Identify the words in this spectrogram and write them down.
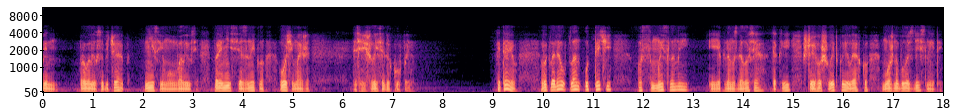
Він провалив собі череп, ніс йому ввалився, перенісся, зникло, очі майже зійшлися докупи. Китаєв викладав план утечі осмислений і, як нам здалося, такий, що його швидко і легко можна було здійснити.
